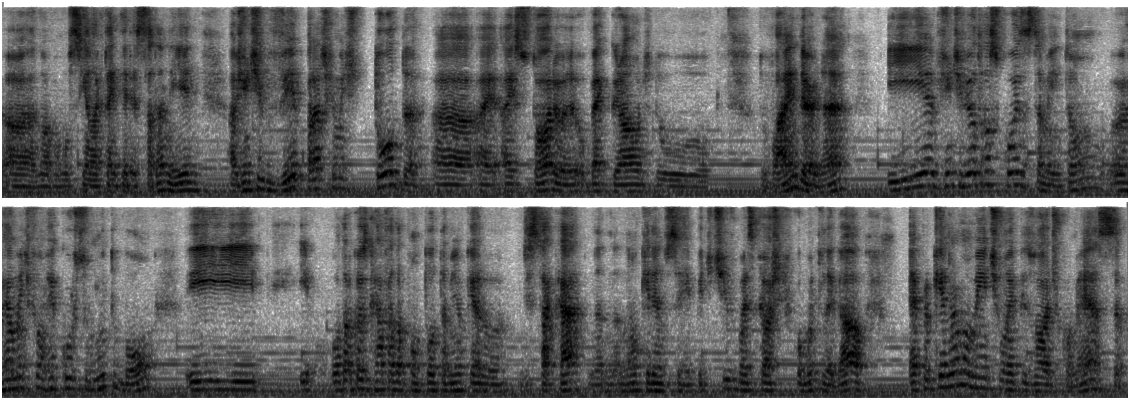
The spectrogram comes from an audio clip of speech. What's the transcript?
a nova mocinha lá que está interessada nele. A gente vê praticamente toda a, a, a história, o background do, do Winder, né? E a gente vê outras coisas também. Então, realmente foi um recurso muito bom. E e outra coisa que a Rafaela apontou também, eu quero destacar, não querendo ser repetitivo, mas que eu acho que ficou muito legal, é porque normalmente um episódio começa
